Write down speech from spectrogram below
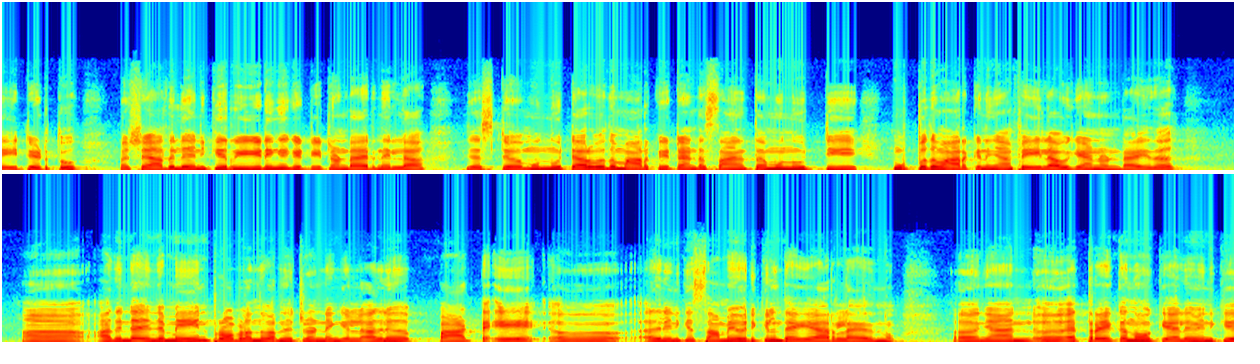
ഡേറ്റ് എടുത്തു. പക്ഷേ അതിൽ എനിക്ക് റീഡിങ് കിട്ടിയിട്ടുണ്ടായിരുന്നില്ല. ജസ്റ്റ് മുന്നൂറ്ററുപത് മാർക്ക് കിട്ടേണ്ട സ്ഥാനത്ത് മുന്നൂറ്റി മുപ്പത് മാർക്കിന് ഞാൻ ഫെയിലാവുകയാണ് ഉണ്ടായത്. അതിന്റെ എന്റെ മെയിൻ പ്രോബ്ലം എന്ന് പറഞ്ഞിട്ടുണ്ടെങ്കിൽ അതിന് പാർട്ട് എ അതിലെനിക്ക് സമയം ഒരിക്കലും തികയാറില്ലായിരുന്നു ഞാൻ എത്രയൊക്കെ നോക്കിയാലും എനിക്ക്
